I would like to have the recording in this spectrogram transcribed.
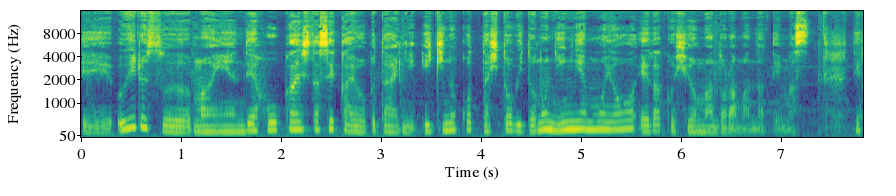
えー、ウイルス蔓延で崩壊した世界を舞台に生き残った人々の人間模様を描くヒューマンドラマになっています。で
